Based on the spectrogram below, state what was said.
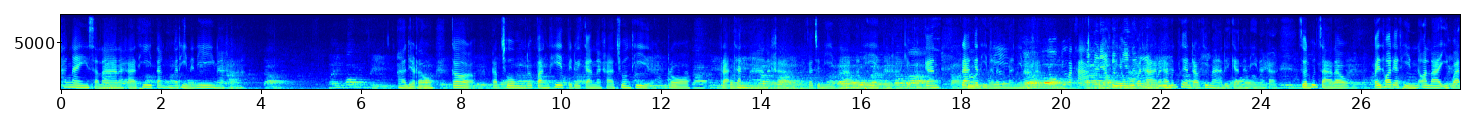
ข้างในศาลานะคะที่ตั้งองค์กฐินนั่นเองนะคะ เดี๋ยวเราก็รับชมรับฟังเทศน์ไปด้วยกันนะคะ ช่วงที่รอพระท่านมานะคะ ก็จะมีพระมาเทศน์นะคะ เกี่ยวกับการร้านกฐินอะไรประมาณนี้นะคะโยมยุปถาคือโยมยุปถากนะคะเพื่อนๆเราที่มาด้วยกันนั่นเองนะคะ ส่วนคุณสาเราไปทอดกระถินออนไลน์อีกวัด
